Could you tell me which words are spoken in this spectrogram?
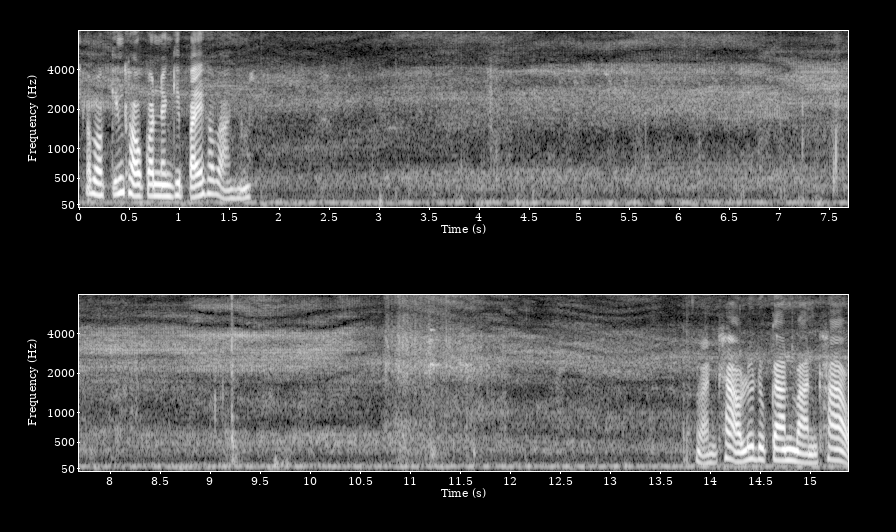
เขาบอกกินข้าวก่อนยังกี่ไปเขาหวานอยู่นะ หวานข้าวฤดูกาลหวานข้าว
